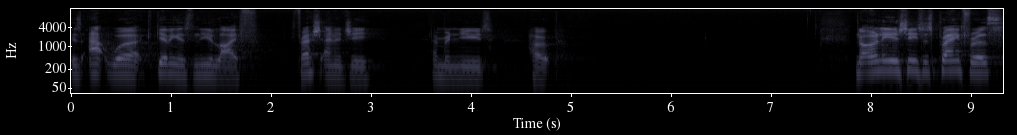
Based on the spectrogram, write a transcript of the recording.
is at work giving us new life, fresh energy, and renewed hope. Not only is Jesus praying for us,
